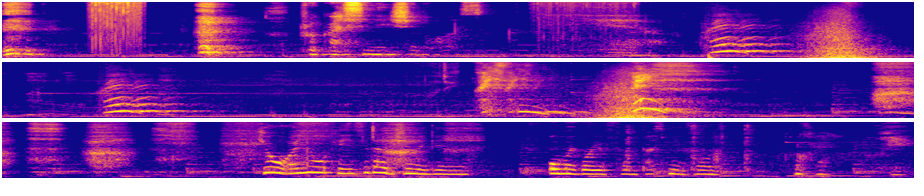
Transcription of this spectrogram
procrastination was. Yeah. Yo, are you okay? Is it that dream again? Oh my god, your phone. Pass me your phone. Okay. Okay.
